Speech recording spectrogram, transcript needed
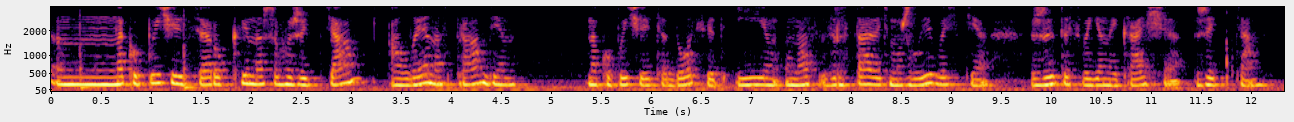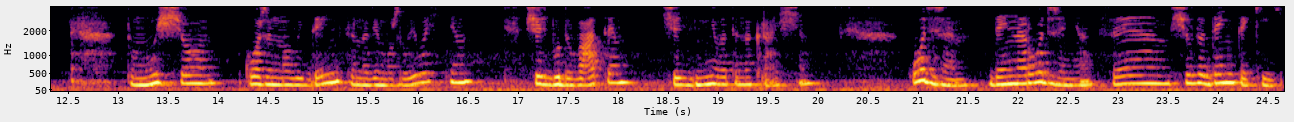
Ем, Накопичуються роки нашого життя, але насправді накопичується досвід, і у нас зростають можливості жити своє найкраще життя. Тому що кожен новий день це нові можливості, щось будувати, щось змінювати на краще. Отже, день народження це що за день такий?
